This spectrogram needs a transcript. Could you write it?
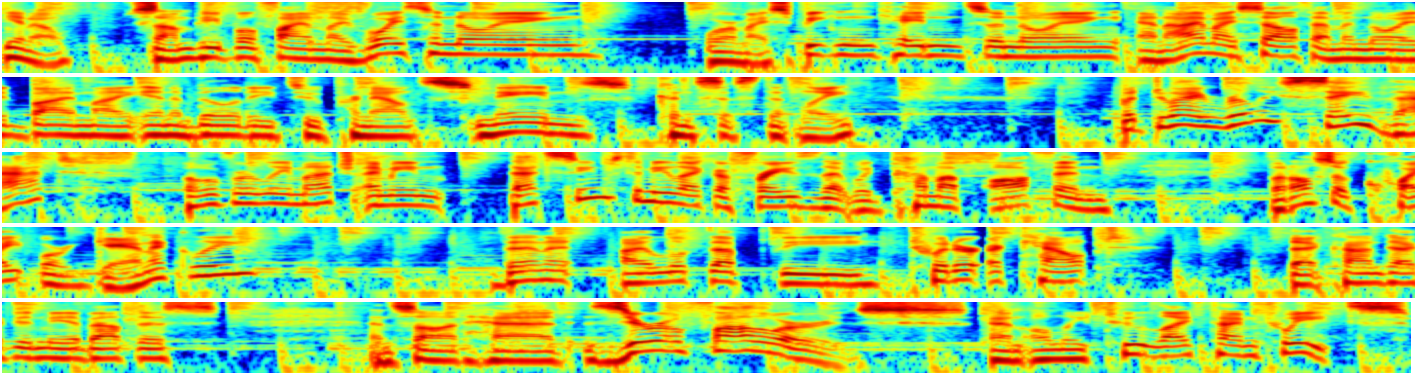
you know, some people find my voice annoying or my speaking cadence annoying, and I myself am annoyed by my inability to pronounce names consistently. But do I really say that overly much? I mean, that seems to me like a phrase that would come up often, but also quite organically. Then it, I looked up the Twitter account that contacted me about this and saw it had zero followers and only two lifetime tweets.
